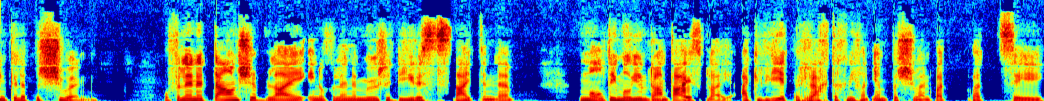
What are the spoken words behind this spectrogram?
enkele persoon of hulle in 'n township bly en of hulle in 'n moerse diere state in 'n multimiljoen rand huis bly. Ek weet regtig nie van een persoon wat wat sê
